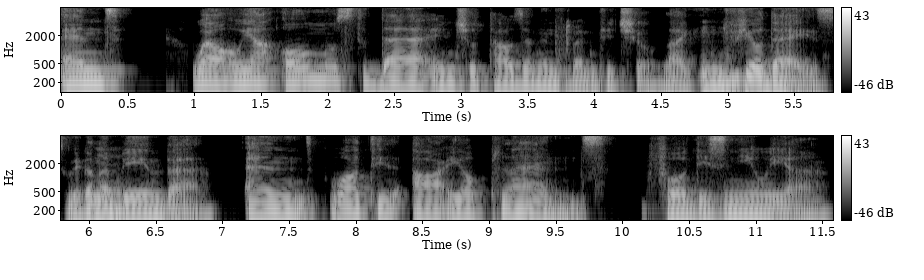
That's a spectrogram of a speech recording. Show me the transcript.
and well, we are almost there in 2022. Like mm-hmm. in few days, we're gonna yes. be in there. And what are your plans for this new year?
